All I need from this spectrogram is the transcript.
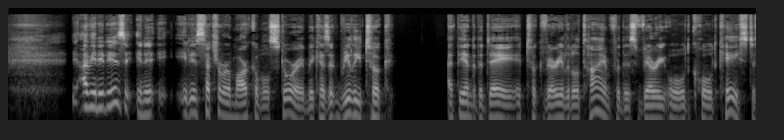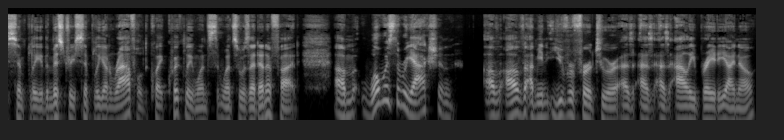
I mean, it is it, it is such a remarkable story because it really took at the end of the day, it took very little time for this very old cold case to simply the mystery simply unraveled quite quickly once once it was identified. Um, what was the reaction of of? I mean, you've referred to her as as as Ali Brady. I know.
